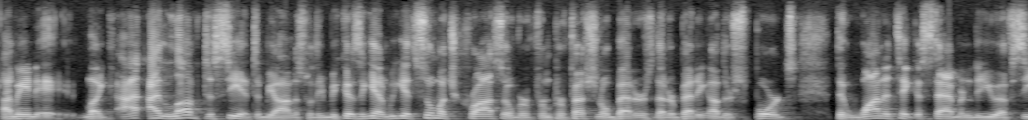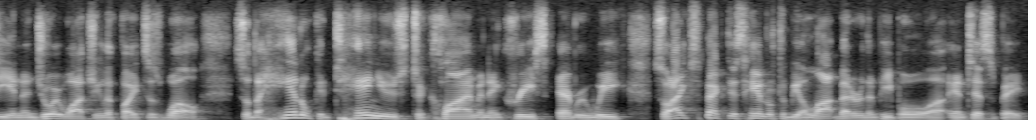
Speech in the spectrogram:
I mean, it, like I, I love to see it to be honest with you, because again, we get so much crossover from professional bettors that are betting other sports that want to take a stab into the UFC and enjoy watching the fights as well. So the handle continues to climb and increase every week. So I expect this handle to be a lot better than people uh, anticipate.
